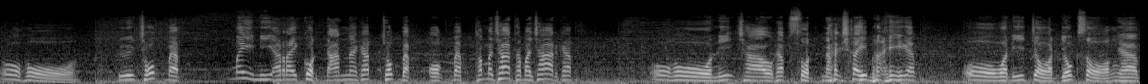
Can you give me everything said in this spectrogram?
โอ้โห คือชกแบบไม่มีอะไรกดดันนะครับ ชกแบบออกแบบธรรมชาติธรรมชาติครับ โอ้โห นิชาวครับสดนักใช่ไหมครับ โอ้วันนี้จอดยกสองครับ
